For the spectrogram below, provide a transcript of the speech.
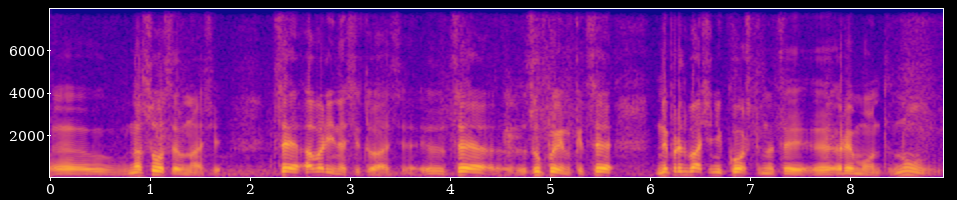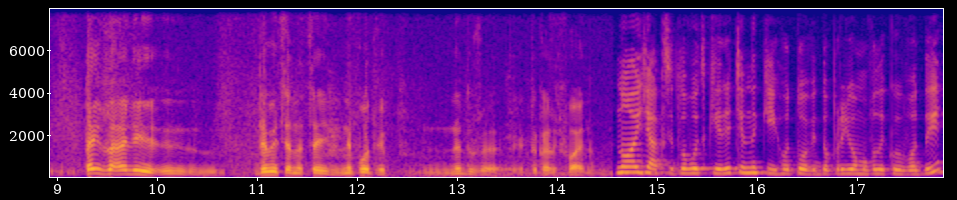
е, в насоси в наші, це аварійна ситуація, е, це зупинки, це непередбачені кошти на цей е, ремонт. Ну, та й взагалі е, дивитися на цей непотріб не дуже, як то кажуть, файно. Ну а як світловодські рятівники готові до прийому великої води,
